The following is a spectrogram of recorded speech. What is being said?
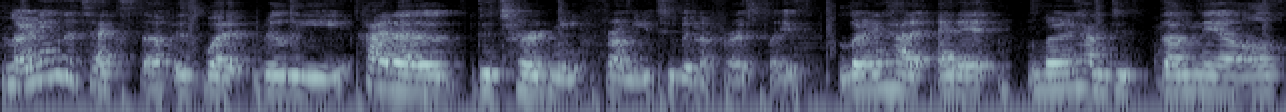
learning the tech stuff is what really kind of deterred me from YouTube in the first place. Learning how to edit, learning how to do thumbnails,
